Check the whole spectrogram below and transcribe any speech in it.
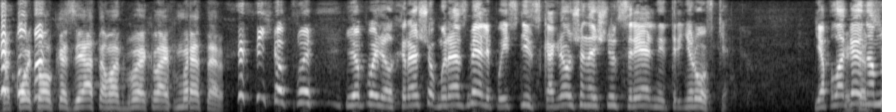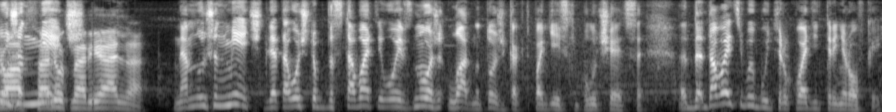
Какой толк азиатам от Black Lives Matter? Я, по- я понял, хорошо, мы размяли поясницу, когда уже начнутся реальные тренировки. Я полагаю, Это нам нужен меч. абсолютно реально. Нам нужен меч для того, чтобы доставать его из ножен. Ладно, тоже как-то по-гейски получается. Д- давайте вы будете руководить тренировкой.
